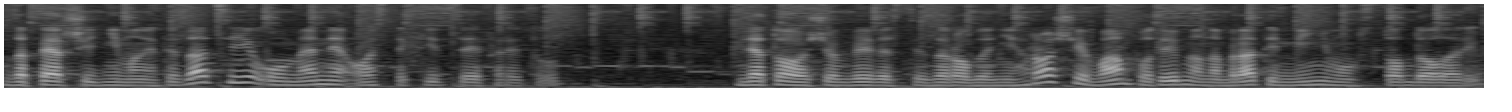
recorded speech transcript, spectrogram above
За перші дні монетизації у мене ось такі цифри тут. Для того, щоб вивести зароблені гроші, вам потрібно набрати мінімум 100 доларів.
